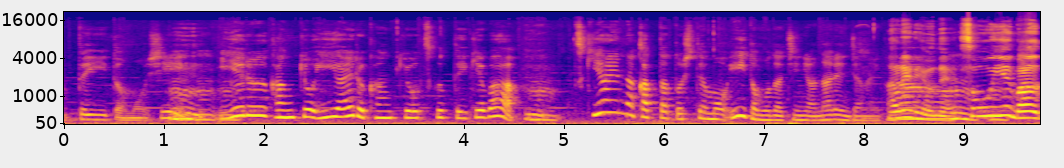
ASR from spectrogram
っていいと思うし、うん言える環境言い合える環境を作っていけば、うん。付き合えなかったとしてもいい友達にはなれんじゃないかな。なれるよね、うん。そういえば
